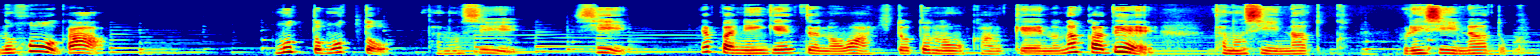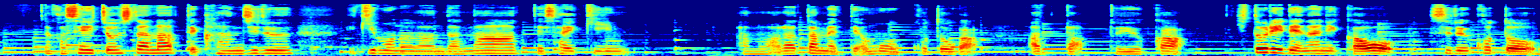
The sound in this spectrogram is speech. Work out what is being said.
の方が、もっともっと楽しいし、やっぱ人間っていうのは人との関係の中で楽しいなとか、嬉しいなとか、なんか成長したなって感じる生き物なんだなって最近、あの、改めて思うことがあったというか、一人で何かをすること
